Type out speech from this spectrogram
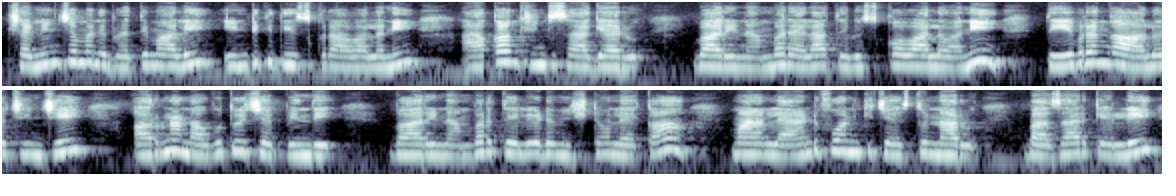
క్షమించమని బ్రతిమాలి ఇంటికి తీసుకురావాలని ఆకాంక్షించసాగారు. వారి నంబర్ ఎలా తెలుసుకోవాలో అని తీవ్రంగా ఆలోచించి అరుణ నవ్వుతూ చెప్పింది. వారి నంబర్ తెలియడం ఇష్టం లేక మన ల్యాండ్ ఫోన్కి చేస్తున్నారు. బజార్కి వెళ్ళి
